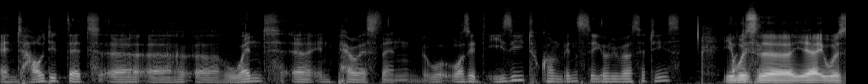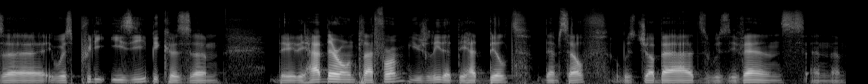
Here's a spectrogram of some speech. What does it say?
And how did that uh, uh, uh, went uh, in Paris then? W was it easy to convince the universities? It was, uh, yeah, it was, uh, it was pretty easy because um, they, they had their own platform usually that they had built themselves with job ads, with events, and um,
